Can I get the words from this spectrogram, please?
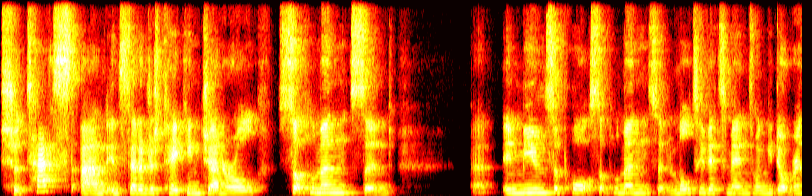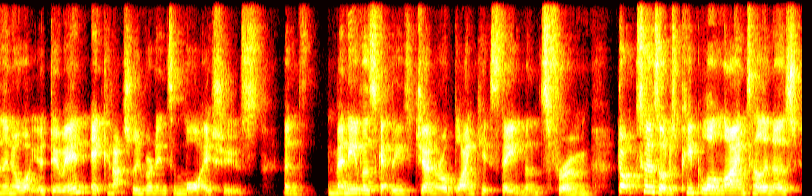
should test and instead of just taking general supplements and Uh, immune support supplements and multivitamins when you don't really know what you're doing, it can actually run into more issues. And many of us get these general blanket statements from doctors or just people online telling us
